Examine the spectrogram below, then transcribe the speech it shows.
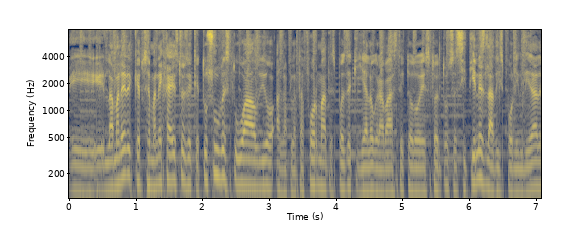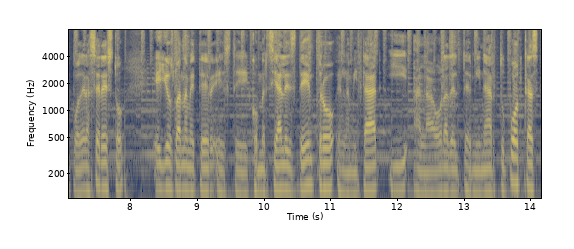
eh, la manera en que se maneja esto es de que tú subes tu audio a la plataforma después de que ya lo grabaste y todo esto. Entonces, si tienes la disponibilidad de poder hacer esto, ellos van a meter este, comerciales dentro, en la mitad y a la hora de terminar tu podcast,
